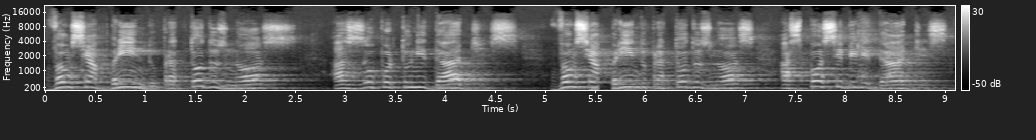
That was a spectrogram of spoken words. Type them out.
vão se abrindo para todos nós as oportunidades, vão se abrindo para todos nós as possibilidades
